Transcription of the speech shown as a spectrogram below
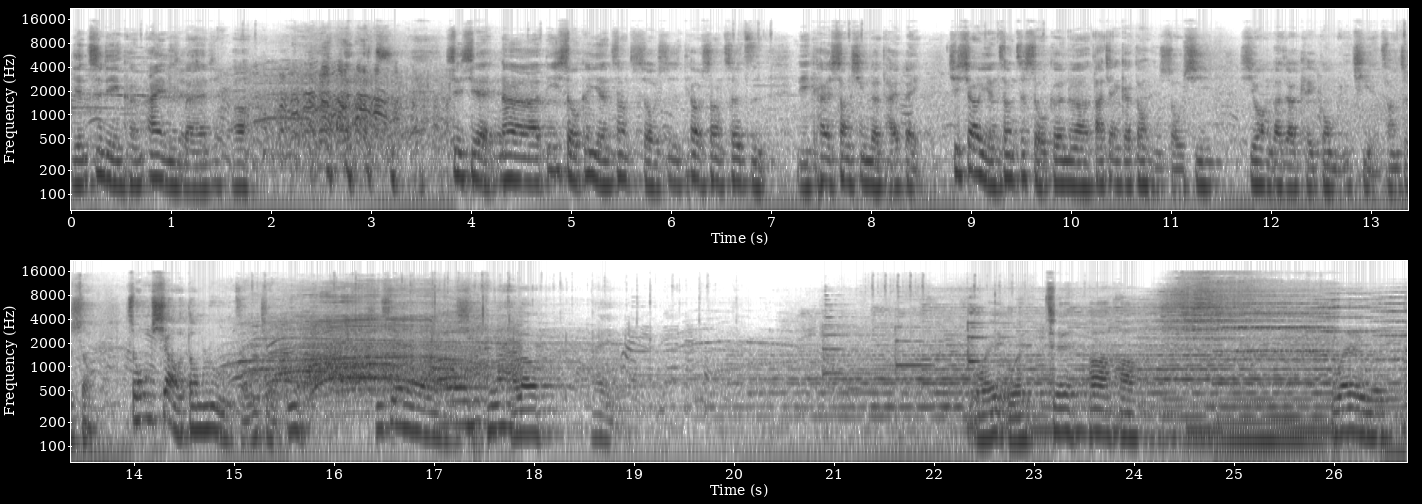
严志玲很爱你们啊，谢谢。那第一首歌演唱这首是《跳上车子离开伤心的台北》，接下来演唱这首歌呢，大家应该都很熟悉，希望大家可以跟我们一起演唱这首《忠孝东路走九遍》，谢谢，辛苦啦，Hello，哎。喂喂，切，好好。喂喂。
